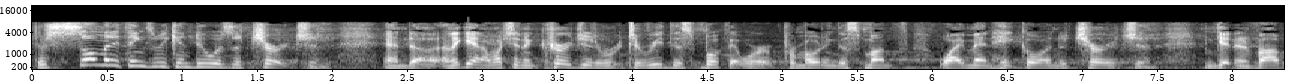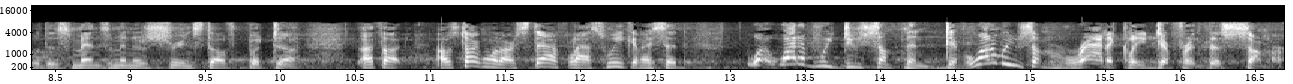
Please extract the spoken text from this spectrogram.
there's so many things we can do as a church. And and, uh, and again, I want you to encourage you to, to, read this book that we're promoting this month, Why Men Hate Going to Church, and, and getting involved with this men's ministry and stuff. But uh, I thought, I was talking with our staff last week, and I said, what, what if we do something different? Why don't we do something radically different this summer?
